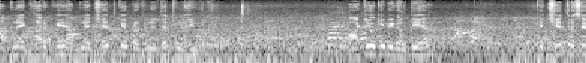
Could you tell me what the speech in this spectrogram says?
अपने घर के, अपने क्षेत्र के प्रतिनिधित्व नहीं मिला। पार्टियों की भी गलती है कि क्षेत्र से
